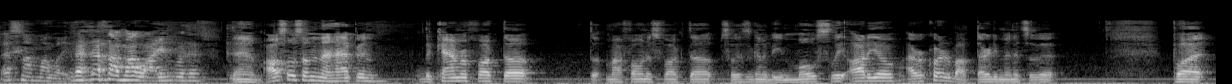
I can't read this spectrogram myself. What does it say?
That's not my life. That, that's not my life. Damn. Also, something that happened. The camera fucked up. The, my phone is fucked up. So this is gonna be mostly audio. I recorded about thirty minutes of it, but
